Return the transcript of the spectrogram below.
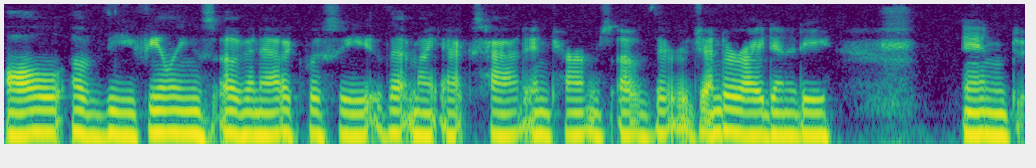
all of the feelings of inadequacy that my ex had in terms of their gender identity and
